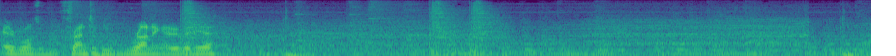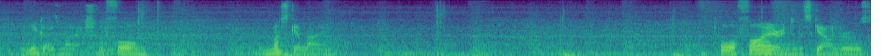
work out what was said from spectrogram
Everyone's frantically running over here. You guys might actually form a musket line. And pour fire into the scoundrels.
